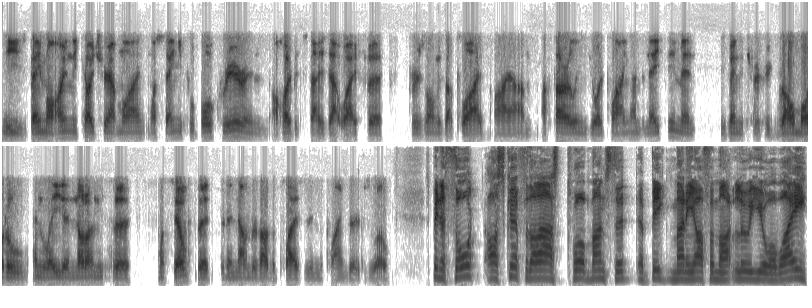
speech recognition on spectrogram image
he's been my only coach throughout my, my senior football career, and I hope it stays that way for, for as long as I play. I um, I thoroughly enjoyed playing underneath him, and he's been a terrific role model and leader not only for myself but but a number of other players within the playing group as well. It's been a thought, Oscar, for the last 12 months that a big money offer might lure you away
